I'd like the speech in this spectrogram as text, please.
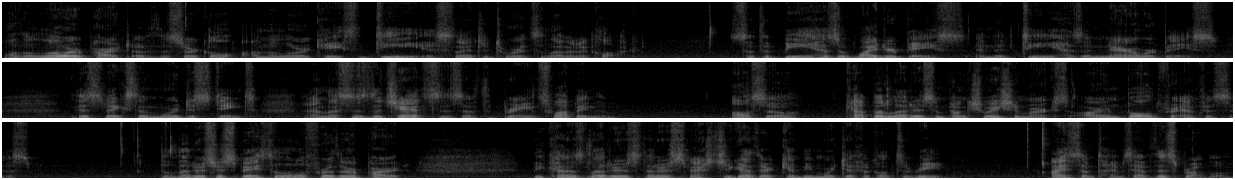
while the lower part of the circle on the lowercase d is slanted towards 11 o'clock. So the b has a wider base and the d has a narrower base. This makes them more distinct and lessens the chances of the brain swapping them. Also, capital letters and punctuation marks are in bold for emphasis. The letters are spaced a little further apart because letters that are smashed together can be more difficult to read. I sometimes have this problem.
